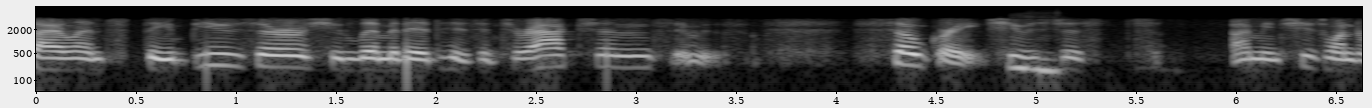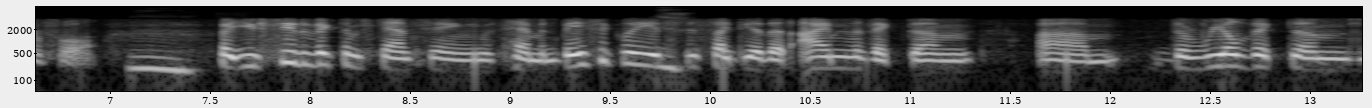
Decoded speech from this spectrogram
silenced the abuser. She limited his interactions. It was so great. She was just, I mean, she's wonderful. Mm. But you see the victim stancing with him, and basically it's this idea that I'm the victim. Um, the real victims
